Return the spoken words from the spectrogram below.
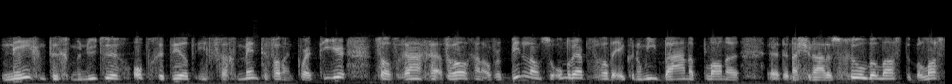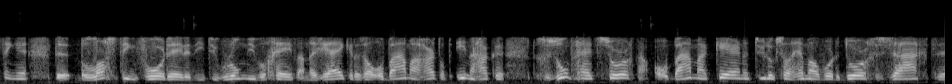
90 minuten, opgedeeld in fragmenten van een kwartier. Het zal vooral gaan over binnenlandse onderwerpen, vooral de economie, banenplannen, uh, de nationale schuldenlast, de belastingen, de belastingvoordelen die natuurlijk Romney wil geven aan de rijken. Daar zal Obama hard op inhakken. De gezondheidszorg, nou, Obamacare natuurlijk zal helemaal worden doorgezaagd. Uh,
